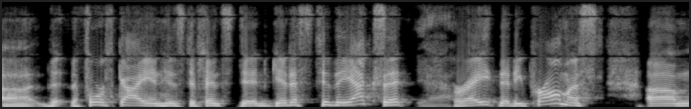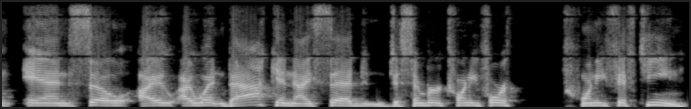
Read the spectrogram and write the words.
Uh, the, the, fourth guy in his defense did get us to the exit, yeah. right? That he promised. Um, and so I, I went back and I said, December 24th, 2015.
